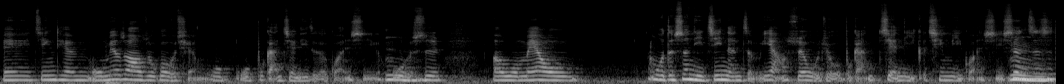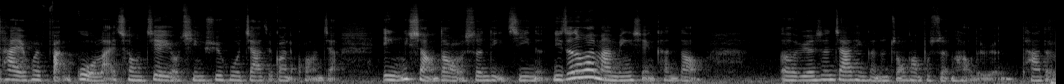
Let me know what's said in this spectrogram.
诶，今天我没有赚到足够的钱，我我不敢建立这个关系，或者是呃我没有。我的身体机能怎么样？所以我觉得我不敢建立一个亲密关系，甚至是他也会反过来从借由情绪或价值观的框架影响到了身体机能。你真的会蛮明显看到，呃，原生家庭可能状况不是很好的人，他的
